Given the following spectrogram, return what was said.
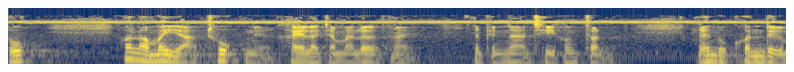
ทุกข์เพราะเราไม่อยากทุกข์เนี่ย ใครเราจะมาเลิกให้จะเป็นหน้าที่ของตนเหมือนบุคคลดื่ม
